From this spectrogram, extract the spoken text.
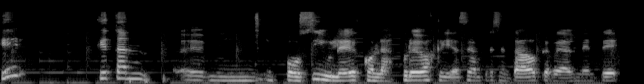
¿Qué, tan em, posible es con las pruebas que ya se han presentado que realmente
